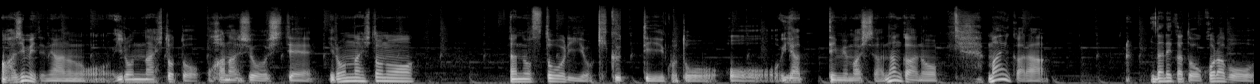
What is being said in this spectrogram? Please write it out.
まあ、初めてねあのいろんな人とお話をしていろんな人のあのストーリーを聞くっていうことをやってみました。なんかあの前から誰かとコラボ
